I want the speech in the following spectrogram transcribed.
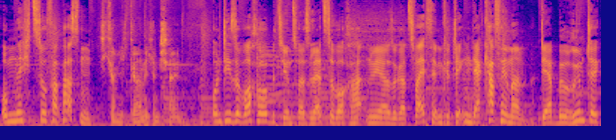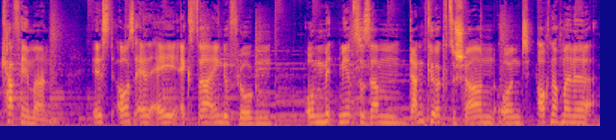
um nichts zu verpassen. Ich kann mich gar nicht entscheiden. Und diese Woche, beziehungsweise letzte Woche, hatten wir ja sogar zwei Filmkritiken. Der Kaffeemann, der berühmte Kaffeemann, ist aus LA extra eingeflogen, um mit mir zusammen Dunkirk zu schauen und auch nochmal eine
